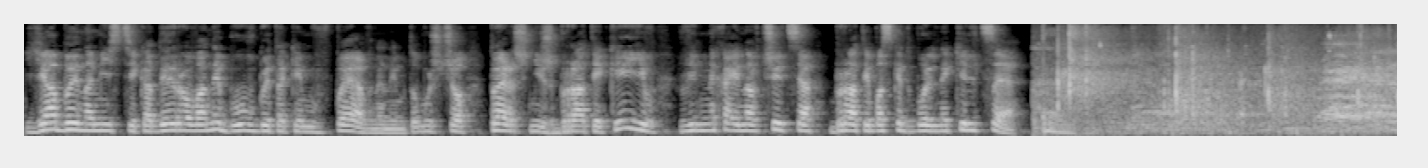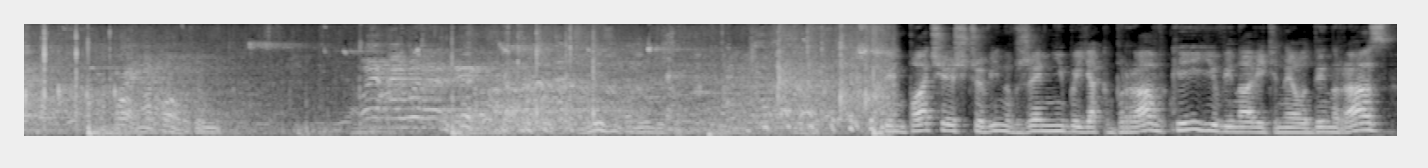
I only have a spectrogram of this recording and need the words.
Я би на місці Кадирова не був би таким впевненим, тому що перш ніж брати Київ, він нехай навчиться брати баскетбольне кільце. Тим паче, що він вже ніби як брав Київ і навіть не один раз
